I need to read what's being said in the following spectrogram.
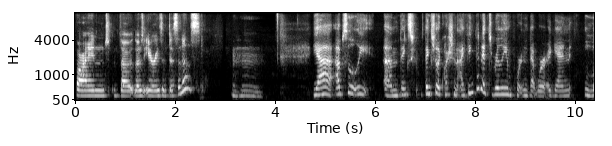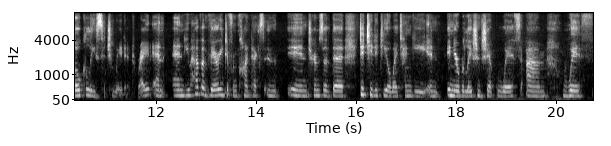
find the, those areas of dissonance. Mm -hmm. Yeah, absolutely. Um, thanks, thanks for the question. I think that it's really important that we're, again, locally situated, right? And and you have a very different context in in terms of the Tiriti o Waitangi in in your relationship with um, with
